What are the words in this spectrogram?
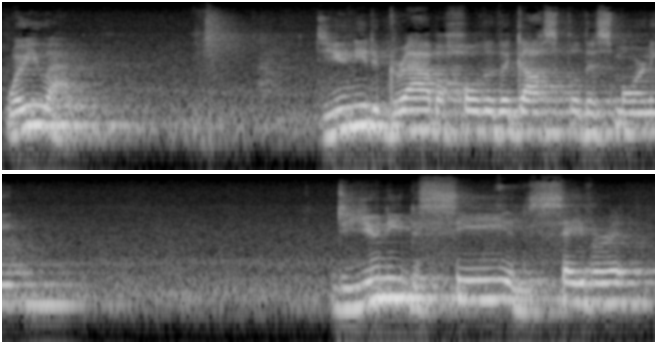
Where are you at? Do you need to grab a hold of the gospel this morning? Do you need to see and savor it?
